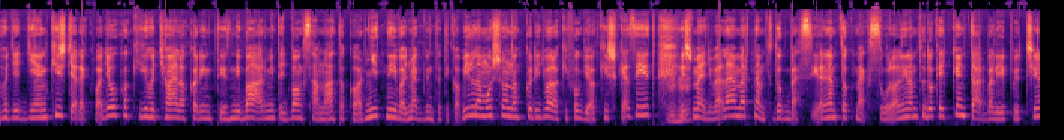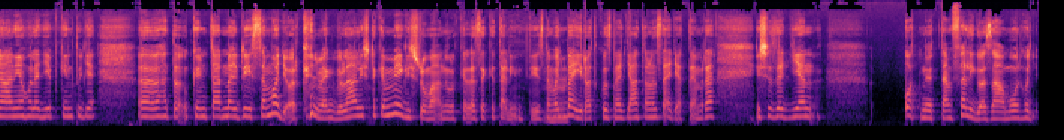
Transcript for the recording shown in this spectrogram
hogy egy ilyen kisgyerek vagyok, aki hogyha el akar intézni bármit, egy bankszámlát akar nyitni, vagy megbüntetik a villamoson, akkor így valaki fogja a kis kezét, uh-huh. és megy vele, mert nem tudok beszélni, nem tudok megszólalni, nem tudok egy könyvtárbelépőt csinálni, ahol egyébként ugye hát a könyvtár nagy része magyar könyvekből áll, és nekem mégis románul kell ezeket elintézni, uh-huh. vagy beiratkozni egyáltalán az egyetemre, és ez egy ilyen, ott nőttem fel igazából, hogy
